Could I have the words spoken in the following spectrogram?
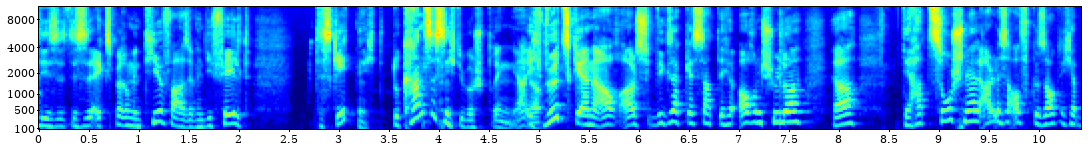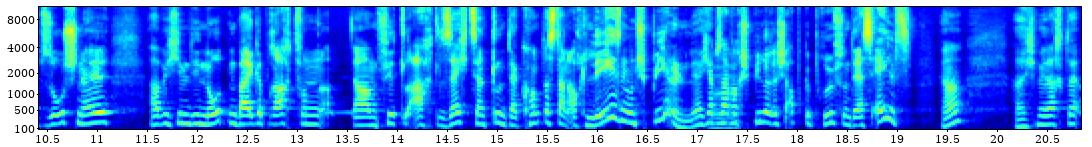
diese, diese Experimentierphase, wenn die fehlt, das geht nicht. Du kannst es nicht überspringen. Ja? Ich würde es gerne auch als, wie gesagt, gestern hatte ich auch einen Schüler, ja, der hat so schnell alles aufgesaugt. Ich habe so schnell, habe ich ihm die Noten beigebracht von ähm, Viertel, Achtel, Sechzehntel und der konnte das dann auch lesen und spielen. Ja? Ich habe es einfach spielerisch abgeprüft und der ist elf. Ja? Da ich mir dachte,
